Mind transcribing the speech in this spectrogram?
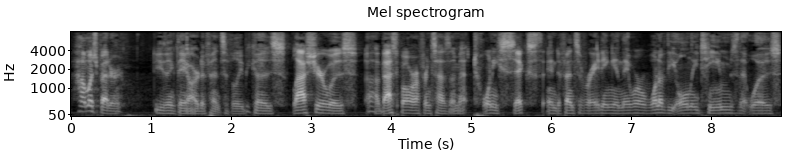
How much better do you think they are defensively? Because last year was uh, Basketball Reference has them at 26th in defensive rating, and they were one of the only teams that was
